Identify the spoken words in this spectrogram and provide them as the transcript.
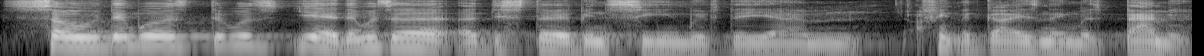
so there was there was yeah there was a, a disturbing scene with the um, I think the guy's name was Bammy.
